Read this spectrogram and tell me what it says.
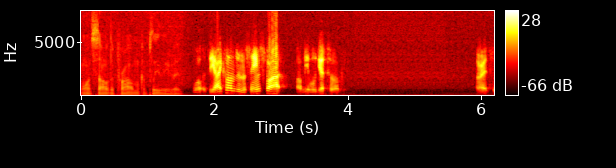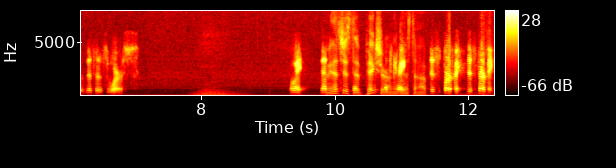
won't solve the problem completely, but Well, if the icon's in the same spot, I'll be able to get to them. Alright, so this is worse. Oh, wait, I mean, that's just a picture on that's the great. desktop. this is perfect. This is perfect.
